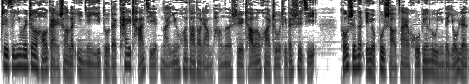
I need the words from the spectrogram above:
这次因为正好赶上了一年一度的开茶节，那樱花大道两旁呢是茶文化主题的市集，同时呢也有不少在湖边露营的游人。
